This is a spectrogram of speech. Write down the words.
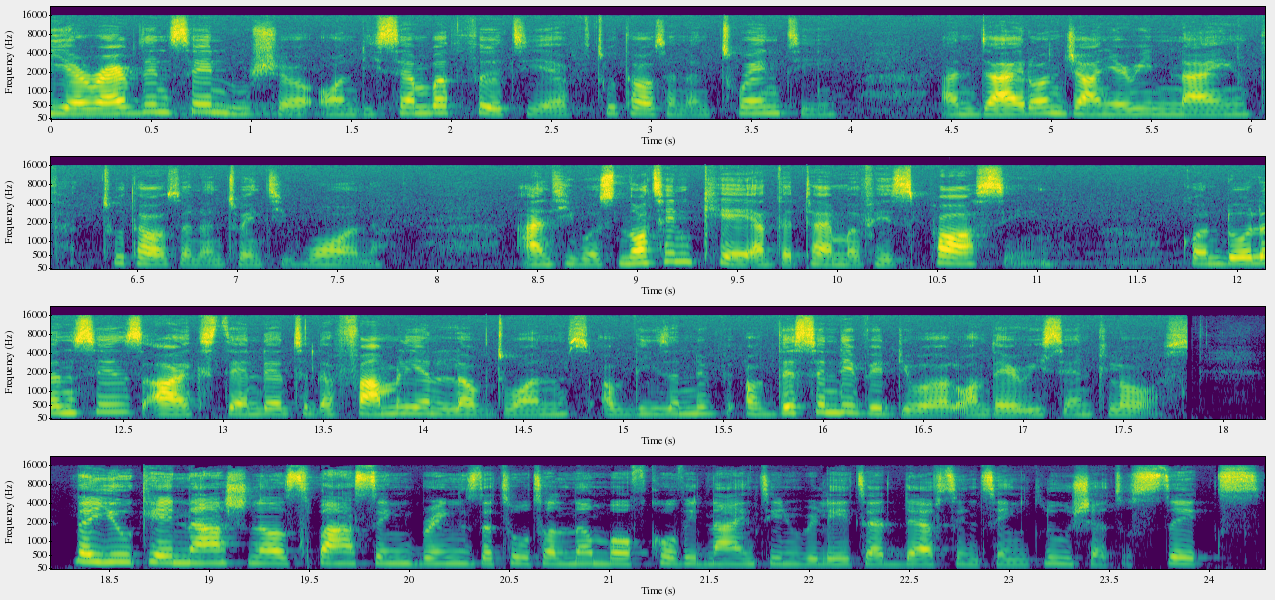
He arrived in St. Lucia on December 30th, 2020 and died on January 9th, 2021. And he was not in care at the time of his passing. Condolences are extended to the family and loved ones of, these of this individual on their recent loss. The UK national's passing brings the total number of COVID-19 related deaths in St. Lucia to six.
